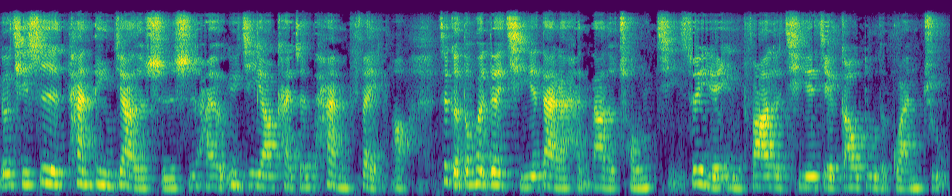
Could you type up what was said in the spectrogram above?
尤其是碳定价的实施，还有预计要开征碳费哦，这个都会对企业带来很大的冲击，所以也引发了企业界高度的关注。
